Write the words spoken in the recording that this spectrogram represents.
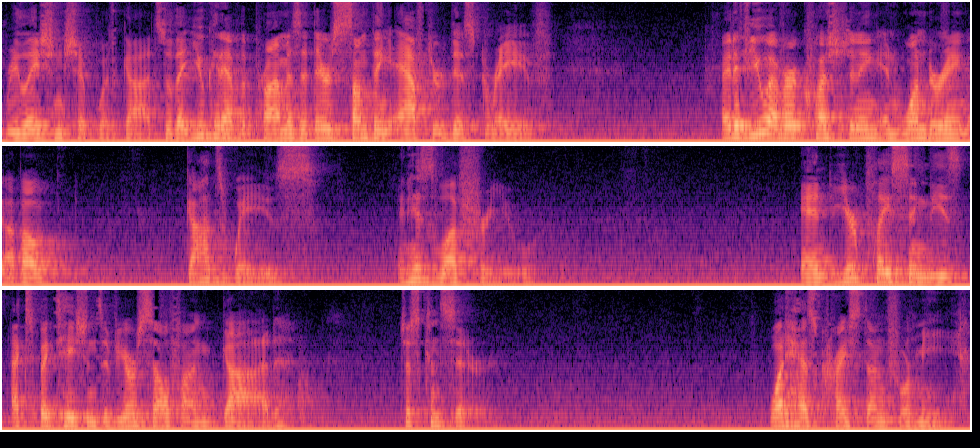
relationship with God, so that you could have the promise that there's something after this grave. Right? If you ever questioning and wondering about God's ways and his love for you, and you're placing these expectations of yourself on God, just consider what has Christ done for me?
